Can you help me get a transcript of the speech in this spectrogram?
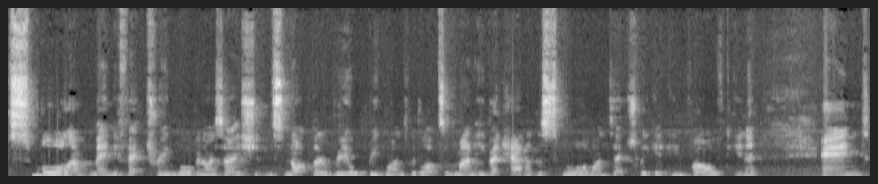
smaller manufacturing organisations, not the real big ones with lots of money, but how do the smaller ones actually get involved in it? And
